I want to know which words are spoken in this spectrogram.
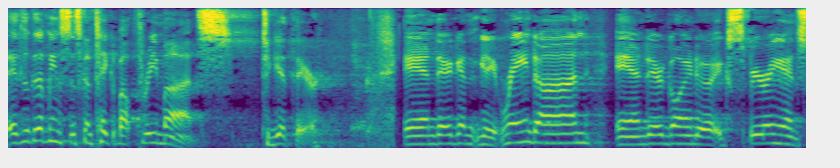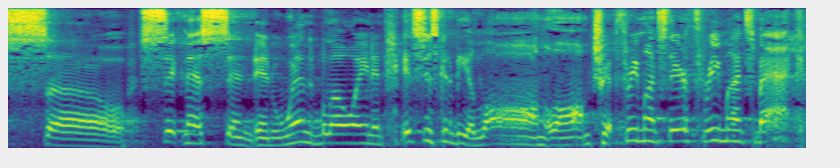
that means it's going to take about three months to get there and they're going to get rained on, and they're going to experience uh, sickness and, and wind blowing, and it's just going to be a long, long trip. Three months there, three months back.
